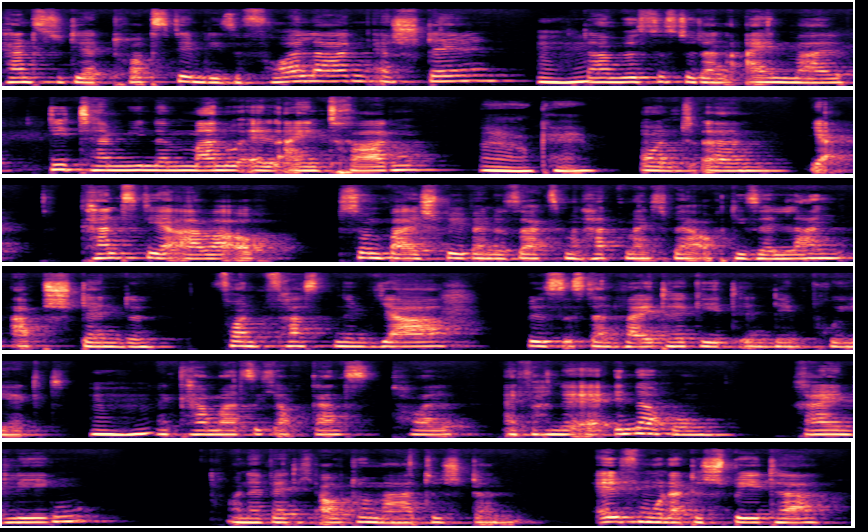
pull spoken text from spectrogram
kannst du dir trotzdem diese Vorlagen erstellen. Mhm. Da müsstest du dann einmal die Termine manuell eintragen. Ah, okay. Und ähm, ja, kannst dir aber auch zum Beispiel, wenn du sagst, man hat manchmal auch diese langen Abstände von fast einem Jahr, bis es dann weitergeht in dem Projekt. Mhm. Dann kann man sich auch ganz toll einfach eine Erinnerung reinlegen. Und dann werde ich automatisch dann elf Monate später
